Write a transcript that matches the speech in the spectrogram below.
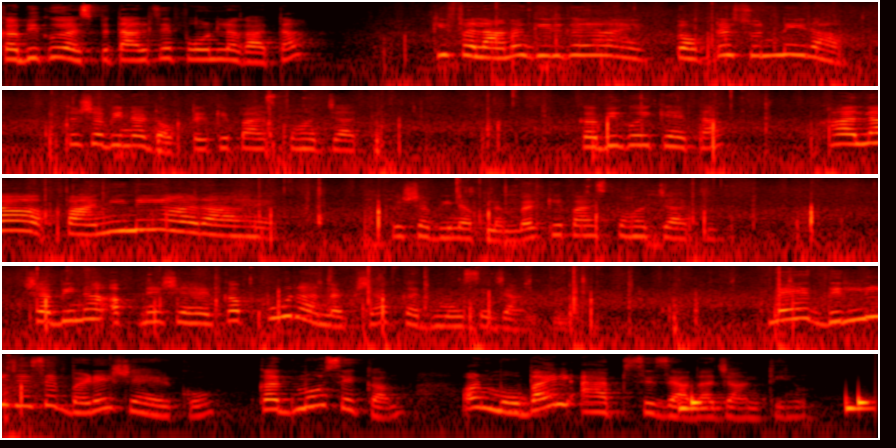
कभी कोई अस्पताल से फ़ोन लगाता कि फलाना गिर गया है डॉक्टर सुन नहीं रहा। तो शबीना डॉक्टर के पास पहुँच जाती। कभी कोई कहता, खाला, पानी नहीं आ रहा है। तो शबीना प्लम्बर के पास पहुँच जाती। शबीना अपने शहर का पूरा नक्शा कदमों से जानती। मैं दिल्ली जैसे बड़े शहर को कदमों से कम और मोबाइल ऐप से ज़्यादा जानती हूँ।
